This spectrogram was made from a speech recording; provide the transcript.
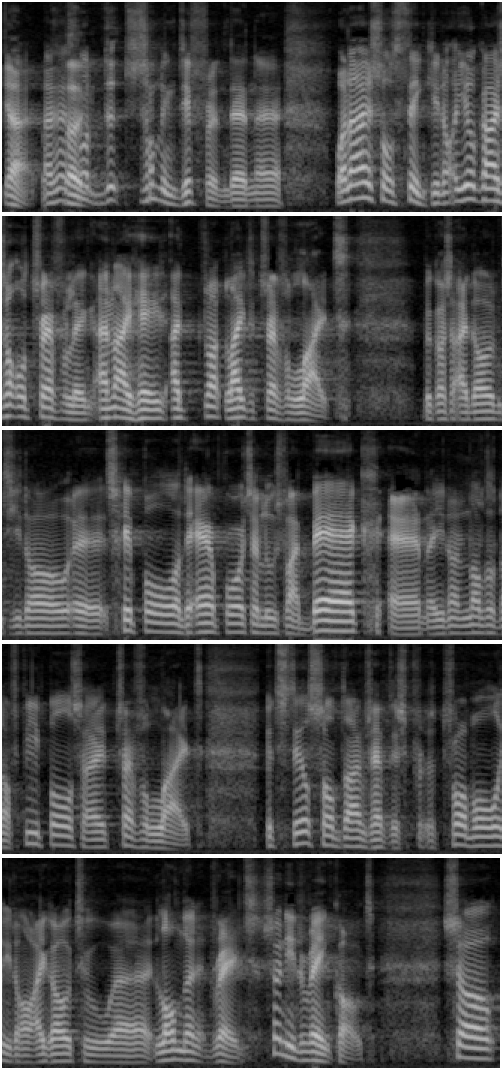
Yeah, and that's something different than uh, what I also think. You know, you guys are all traveling, and I hate. I like to travel light because I don't, you know, uh, Schiphol at the airports. I lose my bag, and uh, you know, not enough people, so I travel light. But still, sometimes I have this trouble. You know, I go to uh, London, it rains, so I need a raincoat. So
